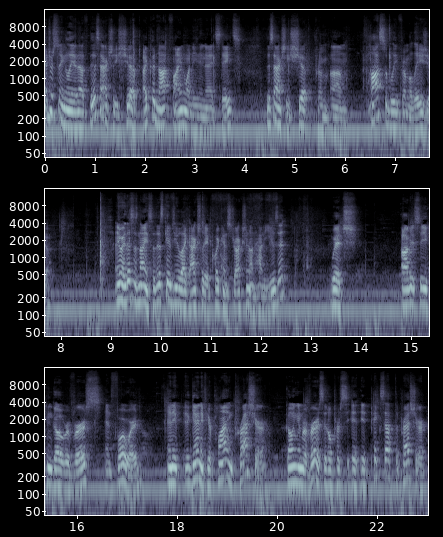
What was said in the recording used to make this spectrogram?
Interestingly enough, this actually shipped. I could not find one in the United States. This actually shipped from um, possibly from Malaysia. Anyway, this is nice. So this gives you like actually a quick instruction on how to use it, which obviously you can go reverse and forward. And if, again, if you're applying pressure, going in reverse, it'll it, it picks up the pressure.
